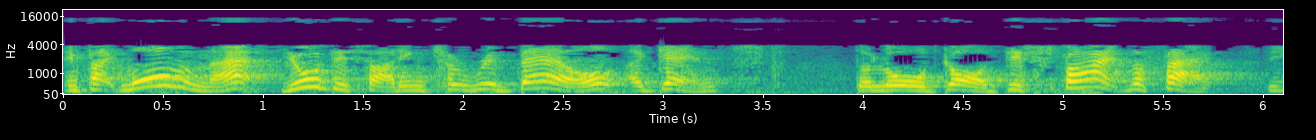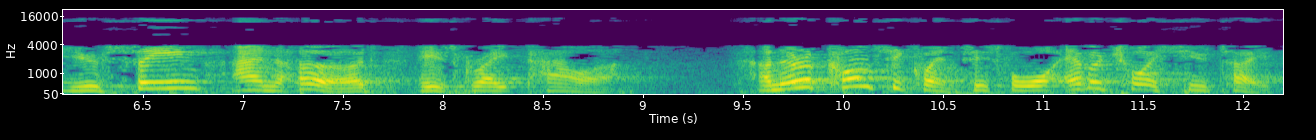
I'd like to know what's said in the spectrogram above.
In fact, more than that, you're deciding to rebel against the Lord God, despite the fact that you've seen and heard His great power. And there are consequences for whatever choice you take.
